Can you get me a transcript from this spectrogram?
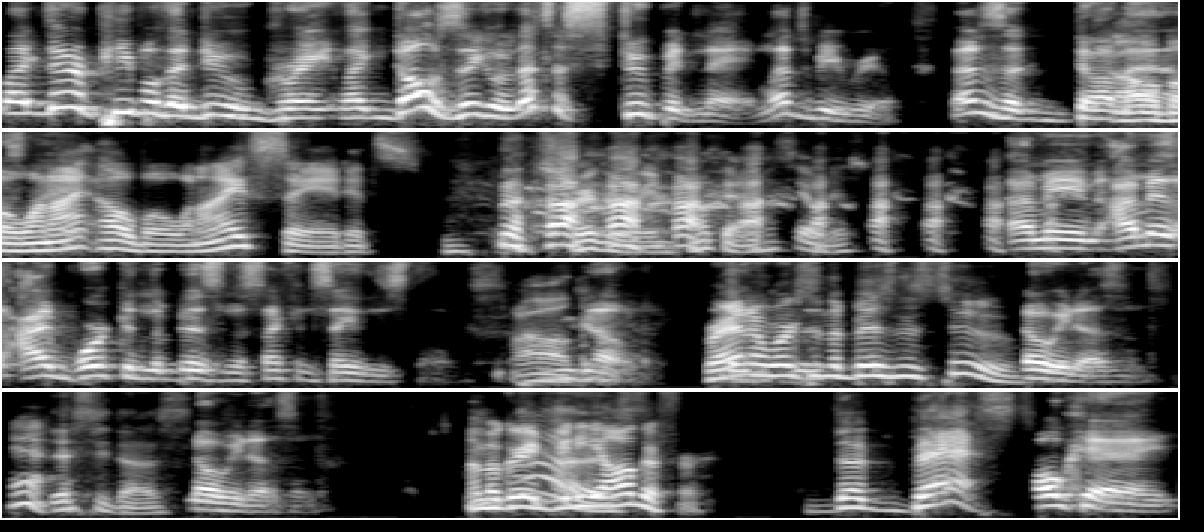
like there are people that do great. Like Dolph Ziggler, that's a stupid name. Let's be real. That is a dumb. Oh, but when I oh, but when I say it, it's triggering. okay, I see what it is. I mean, I mean, I work in the business. I can say these things. Oh, you okay. don't. Brandon works in the business too. No, he doesn't. Yeah. Yes, he does. No, he doesn't. I'm a great does. videographer. The best. Okay,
